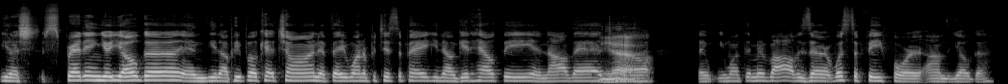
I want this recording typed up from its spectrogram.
you know, sh- spreading your yoga, and you know, people catch on if they want to participate. You know, get healthy and all that. You Yeah. know, they, you want them involved. Is there what's the fee for um the yoga?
